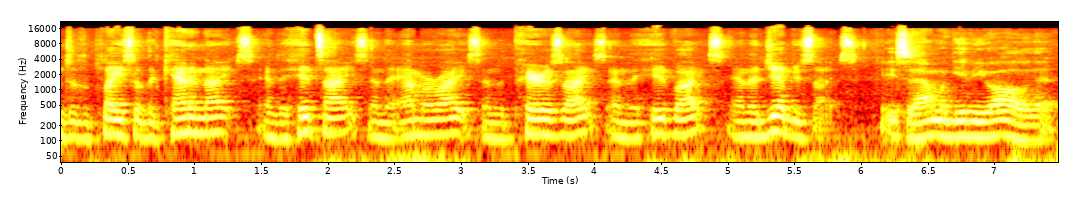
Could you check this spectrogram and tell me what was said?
unto the place of the Canaanites, and the Hittites, and the Amorites, and the Perizzites, and the Hivites, and the Jebusites. He said, I'm to give you all of that.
